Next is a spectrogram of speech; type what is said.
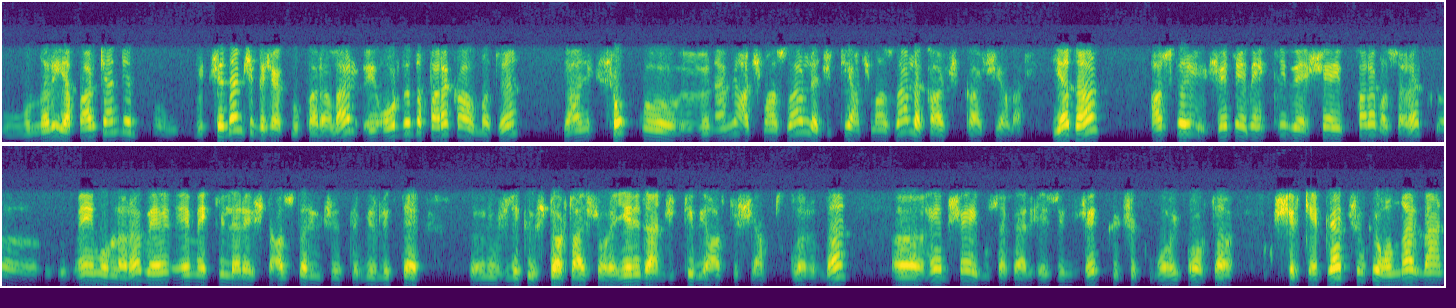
bunları yaparken de bütçeden çıkacak bu paralar. E, orada da para kalmadı. Yani çok e, önemli açmazlarla, ciddi açmazlarla karşı karşıyalar. Ya da asgari ücret emekli ve şey para basarak e, memurlara ve emeklilere işte asgari ücretle birlikte önümüzdeki 3-4 ay sonra yeniden ciddi bir artış yaptıklarında hem şey bu sefer ezilecek küçük boy orta şirketler çünkü onlar ben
